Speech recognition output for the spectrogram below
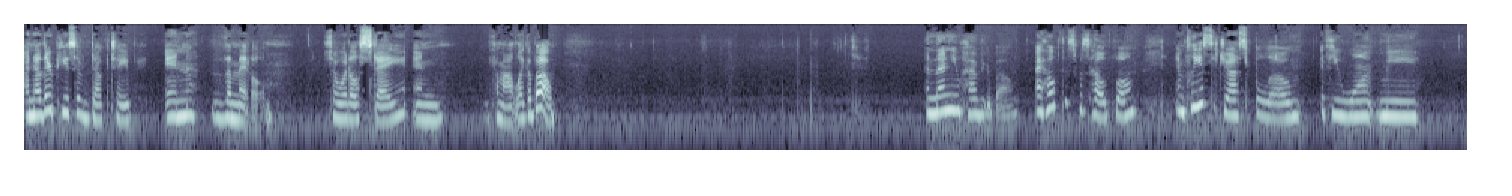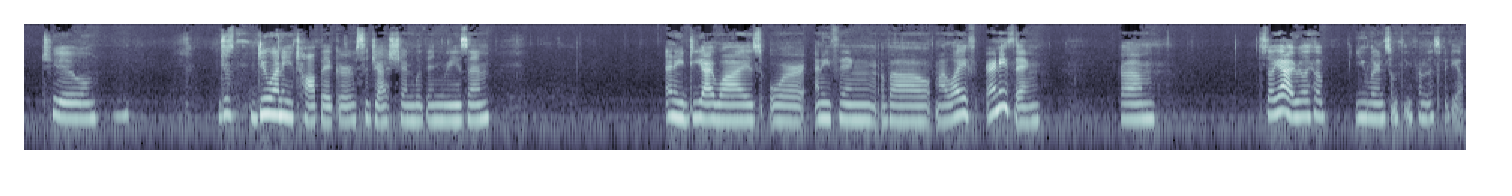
another piece of duct tape in the middle so it'll stay and come out like a bow. And then you have your bow. I hope this was helpful and please suggest below if you want me to just do any topic or suggestion within reason, any DIYs or anything about my life or anything. Um, so yeah, I really hope you learned something from this video.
